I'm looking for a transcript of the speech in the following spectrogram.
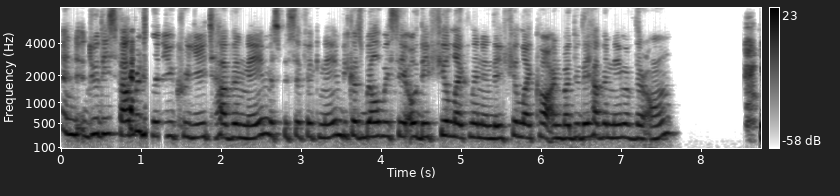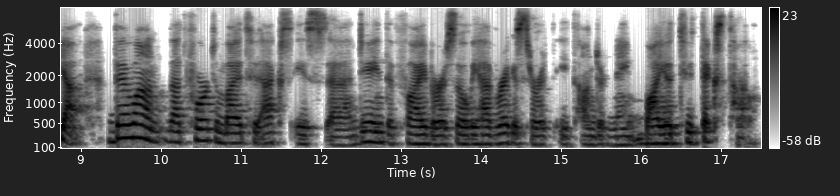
And do these fabrics that you create have a name, a specific name? Because we always say, oh, they feel like linen, they feel like cotton, but do they have a name of their own? Yeah, the one that Fortum Bio2X is uh, doing the fiber, so we have registered it under name Bio2 Textile.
